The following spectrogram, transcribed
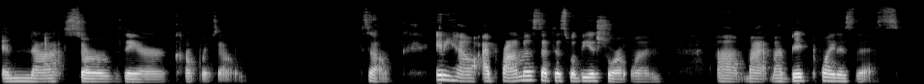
and not serve their comfort zone. So, anyhow, I promise that this will be a short one. Uh, my my big point is this:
